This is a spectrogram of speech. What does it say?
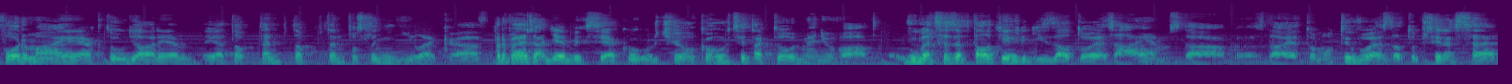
forma, je, jak to udělat, je, je to, ten, ta, ten poslední dílek. Eh, v prvé řadě bych si jako určil, koho chci takto odměňovat. Vůbec se zeptal těch lidí, zda to je zájem, zda, zda je to motivuje, zda to přinese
